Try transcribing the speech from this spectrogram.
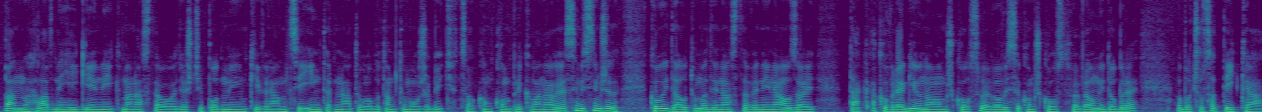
pán hlavný hygienik má nastavovať ešte podmienky v rámci internátov, lebo tam to môže byť celkom komplikované. Ale ja si myslím, že COVID automat je nastavený naozaj tak, ako v regionálnom školstve vo vysokom školstve veľmi dobre, lebo čo sa týka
